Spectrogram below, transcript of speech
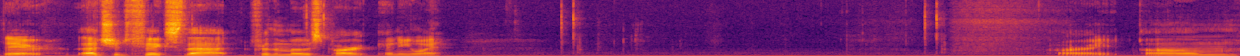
There. That should fix that for the most part anyway. Alright. Um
